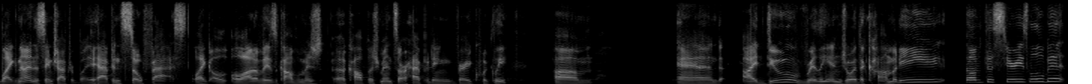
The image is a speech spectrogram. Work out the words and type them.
like not in the same chapter but it happens so fast like a, a lot of his accomplishments accomplishments are happening very quickly um and i do really enjoy the comedy of this series a little bit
